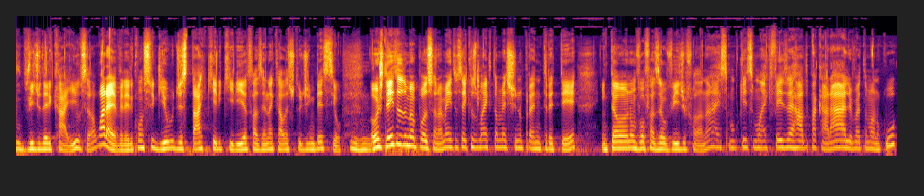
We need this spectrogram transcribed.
o vídeo dele caiu, sei lá, whatever. Ele conseguiu o destaque que ele queria fazendo aquela atitude imbecil. Uhum. Hoje, dentro do meu posicionamento, eu sei que os moleques estão mexendo para entreter, então eu não vou fazer o vídeo falando, ah, o que esse moleque fez errado pra caralho, vai tomar no cu.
